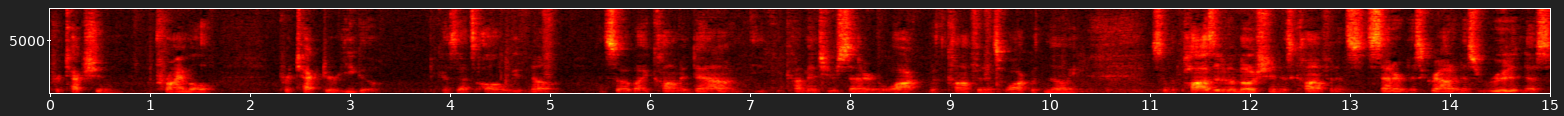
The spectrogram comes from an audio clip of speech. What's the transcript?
protection, primal protector ego, because that's all we've known. And so by calming down, you can come into your center and walk with confidence, walk with knowing. So the positive emotion is confidence, centeredness, groundedness, rootedness,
